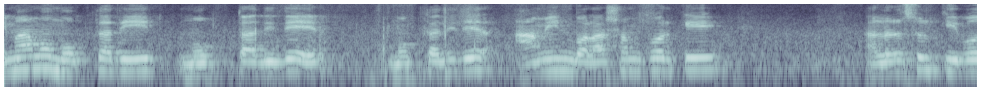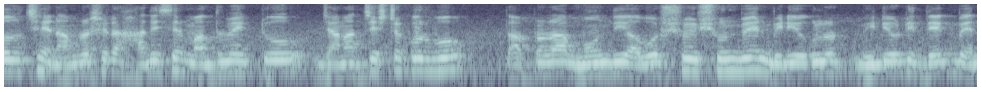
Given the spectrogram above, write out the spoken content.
ইমাম ও মুক্তাদির, মুক্তাদিদের মুক্তাদিদের আমিন বলা সম্পর্কে আল্লাহ রসুল কী বলছেন, আমরা সেটা হাদিসের মাধ্যমে একটু জানার চেষ্টা করব। তো আপনারা মন দিয়ে অবশ্যই শুনবেন, ভিডিওগুলো, ভিডিওটি দেখবেন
